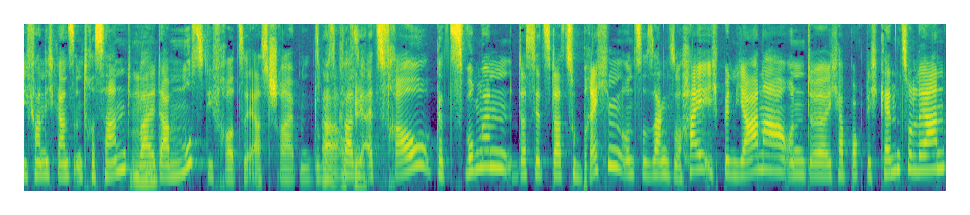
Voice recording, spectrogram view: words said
Die fand ich ganz interessant, weil da muss die Frau zuerst schreiben. Du bist Mhm. Ah, quasi okay. als Frau gezwungen, das jetzt da zu brechen und zu sagen, so, hi, ich bin Jana und äh, ich habe Bock, dich kennenzulernen.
